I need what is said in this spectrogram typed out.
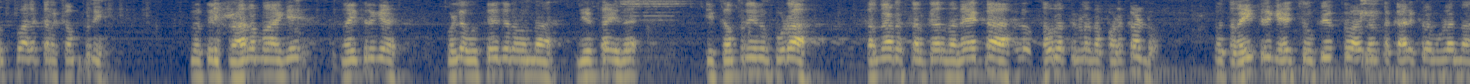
ಉತ್ಪಾದಕರ ಕಂಪನಿ ಇವತ್ತು ಪ್ರಾರಂಭ ಆಗಿ ರೈತರಿಗೆ ಒಳ್ಳೆ ಉತ್ತೇಜನವನ್ನು ನೀಡ್ತಾ ಇದೆ. ಈ ಕಂಪನಿನೂ ಕೂಡ ಕರ್ನಾಟಕ ಸರ್ಕಾರದ ಅನೇಕ ಸವಲತ್ತುಗಳನ್ನು ಪಡ್ಕೊಂಡು ಇವತ್ತು ರೈತರಿಗೆ ಹೆಚ್ಚು ಉಪಯುಕ್ತವಾದಂಥ ಕಾರ್ಯಕ್ರಮಗಳನ್ನು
